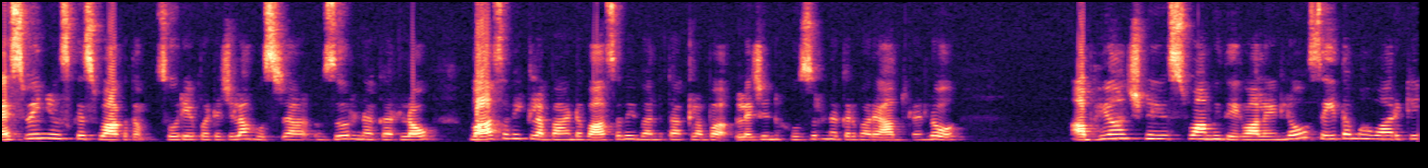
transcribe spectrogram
ఎస్వీ న్యూస్కి స్వాగతం. సూర్యాపేట జిల్లా హుజూర్ నగర్లో Vasavi club and Vasavi Vanitha club legend Huzur Nagar వారి ఆధ్వర్యంలో అభయాంజనేయ స్వామి దేవాలయంలో సీతమ్మ వారికి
